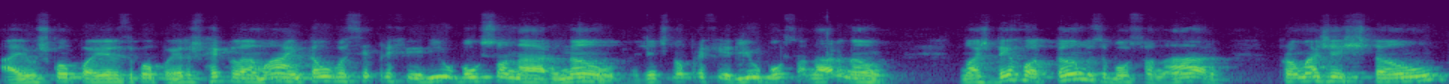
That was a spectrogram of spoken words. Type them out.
aí os companheiros e companheiras reclamam, ah, então você preferiu o Bolsonaro. Não, a gente não preferiu o Bolsonaro, não. Nós derrotamos o Bolsonaro para uma gestão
